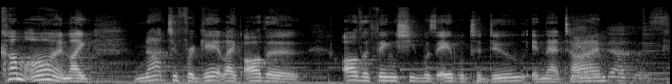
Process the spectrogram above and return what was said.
Come on, like not to forget like all the all the things she was able to do in that time. Gabby Douglas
